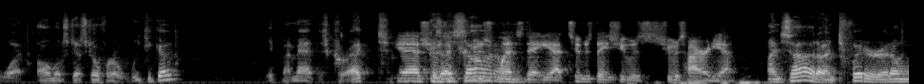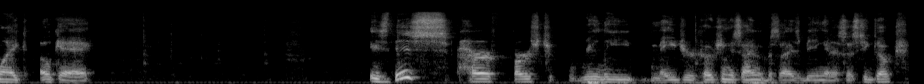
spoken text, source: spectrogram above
what almost just over a week ago if my math is correct. Yeah, she was introduced Wednesday. yeah, Tuesday she was she was hired. Yeah, I saw it on Twitter, and I'm like, okay, is this her first really major coaching assignment besides being an assistant coach?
